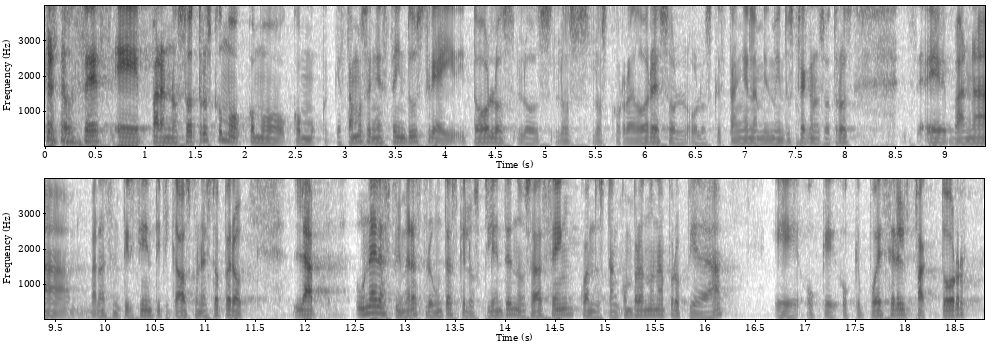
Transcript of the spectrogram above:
Entonces, eh, para nosotros como, como, como, que estamos en esta industria y, todos los, los, los, los corredores o, los que están en la misma industria que nosotros eh, van, a, van a sentirse identificados con esto, pero la, una de las primeras preguntas que los clientes nos hacen cuando están comprando una propiedad o, que, o que puede ser el factor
